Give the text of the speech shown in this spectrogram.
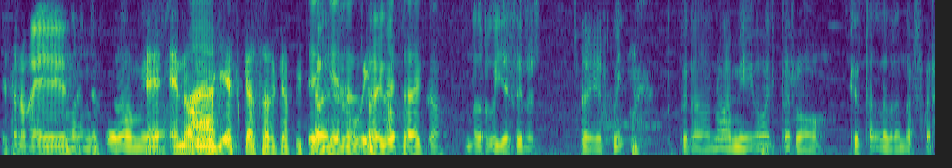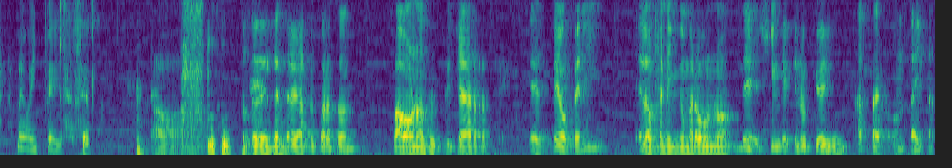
Esa no es. No, no puedo, Que amigo. enorgullezcas al capitán. que no- güey. traigo- exacto. No orgullecer a Erwin, pero no, amigo, el perro que está ladrando afuera me va a impedir hacerlo. Oh. No te dejes entregar tu corazón. Vámonos a escuchar este opening. El opening número uno de Shingeki no Kyojin, Attack on Titan.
